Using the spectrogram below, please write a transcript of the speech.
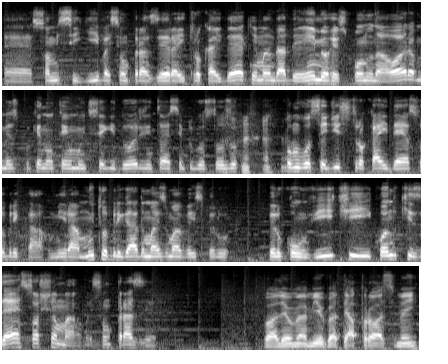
É só me seguir, vai ser um prazer aí trocar ideia. Quem mandar DM eu respondo na hora, mesmo porque não tenho muitos seguidores, então é sempre gostoso, como você disse, trocar ideia sobre carro. Mira, muito obrigado mais uma vez pelo, pelo convite e quando quiser é só chamar, vai ser um prazer. Valeu, meu amigo, até a próxima, hein?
